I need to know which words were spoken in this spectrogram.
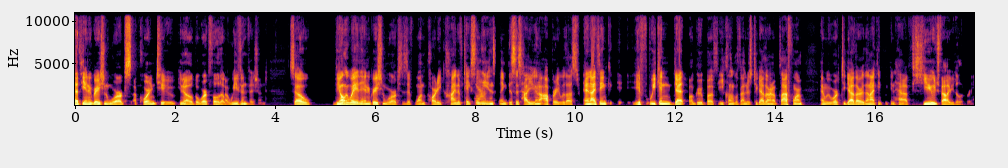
that the integration works according to you know the workflow that we've envisioned. So the only way the integration works is if one party kind of takes the Yeah. lead and saying, "This is how you're going to operate with us." And I think if we can get a group of e-clinical vendors together on a platform and we work together, then I think we can have huge value delivery.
